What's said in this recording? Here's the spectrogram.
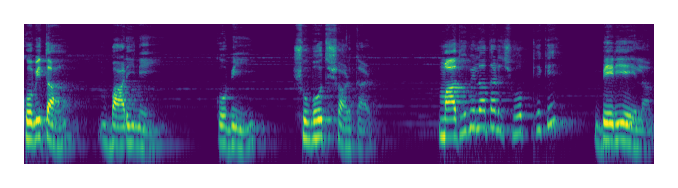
কবিতা বাড়ি নেই। কবি সুবোধ সরকার। মাধবীলতার ঝোপ থেকে বেরিয়ে এলাম।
